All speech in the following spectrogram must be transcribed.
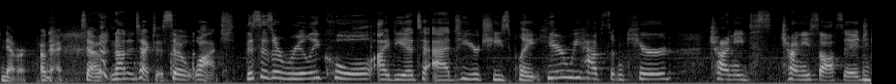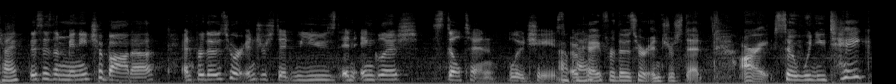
Never. Okay. So not in Texas. So watch. This is a really cool idea to add to your cheese plate. Here we have some cured Chinese Chinese sausage. Okay. This is a mini ciabatta. And for those who are interested, we used an English Stilton blue cheese. Okay. okay. For those who are interested. All right. So when you take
